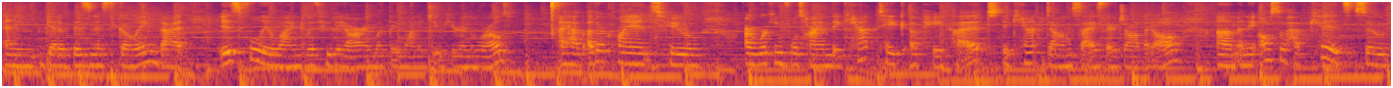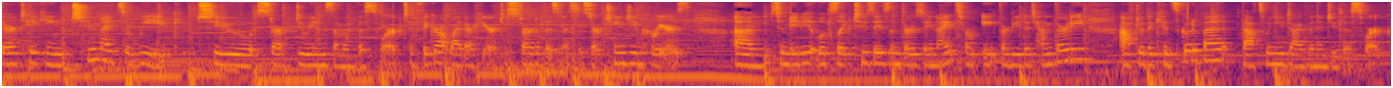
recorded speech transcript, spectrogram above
and get a business going that is fully aligned with who they are and what they want to do here in the world. I have other clients who are working full time, they can't take a pay cut, they can't downsize their job at all, um, and they also have kids, so they're taking two nights a week to start doing some of this work, to figure out why they're here, to start a business, to start changing careers. Um, so maybe it looks like Tuesdays and Thursday nights from 8:30 to 10:30 after the kids go to bed. That's when you dive in and do this work.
